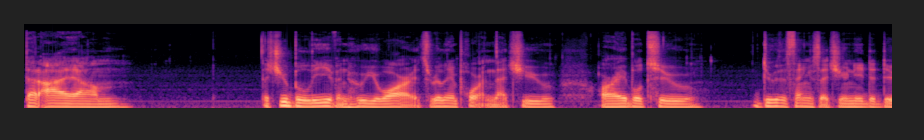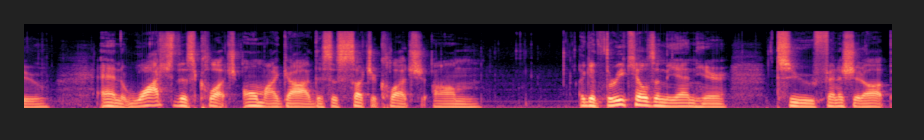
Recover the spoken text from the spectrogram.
that I um that you believe in who you are. It's really important that you are able to do the things that you need to do. And watch this clutch. Oh my god, this is such a clutch. Um, I get three kills in the end here to finish it up,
